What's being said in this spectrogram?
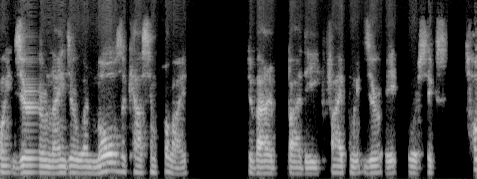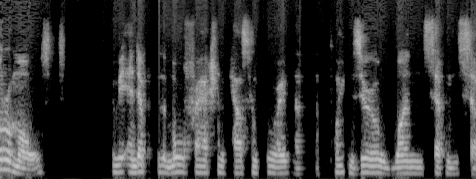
0.0901 moles of calcium chloride divided by the 5.0846 total moles, and we end up with a mole fraction of calcium chloride of 0.0177.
